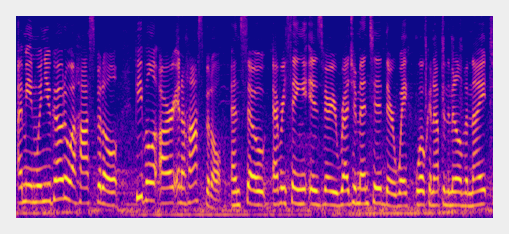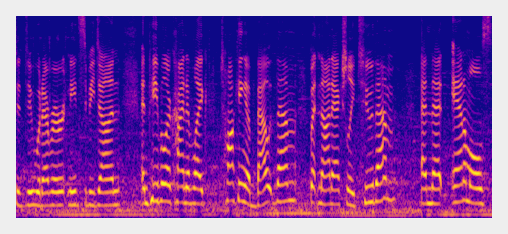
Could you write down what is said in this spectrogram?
I mean, when you go to a hospital, people are in a hospital, and so everything is very regimented. They're wake, woken up in the middle of the night to do whatever needs to be done, and people are kind of like talking about them, but not actually to them, and that animals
